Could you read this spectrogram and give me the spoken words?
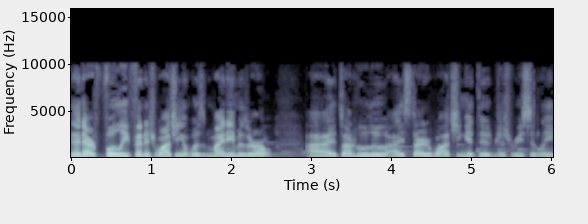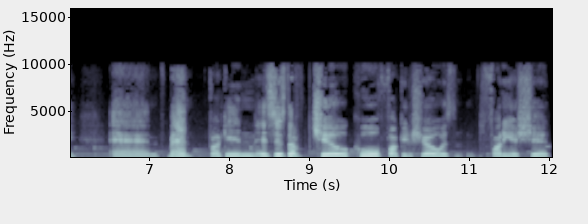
cause I never fully finished watching it was My Name is Earl. Uh, it's on Hulu. I started watching it just recently and man, fucking, it's just a chill, cool fucking show. It's funny as shit.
